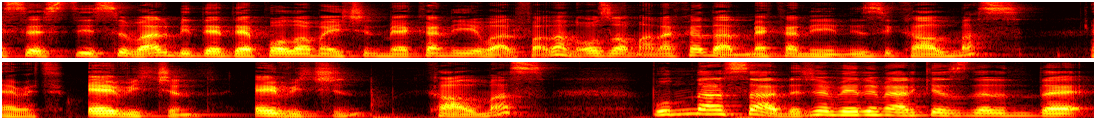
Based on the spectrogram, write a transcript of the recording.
SSD'si var bir de depolama için mekaniği var falan. O zamana kadar mekaniğin izi kalmaz. Evet. Ev için, ev için kalmaz. Bunlar sadece veri merkezlerinde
